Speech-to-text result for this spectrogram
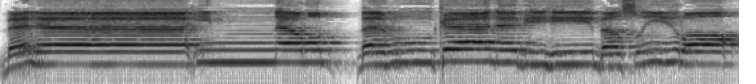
بلى إن ربه كان به بصيرا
